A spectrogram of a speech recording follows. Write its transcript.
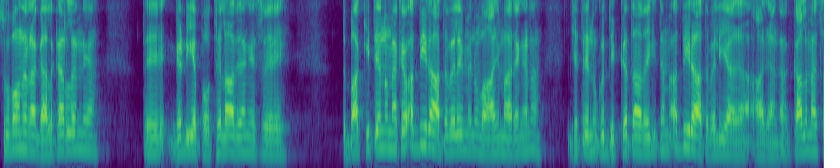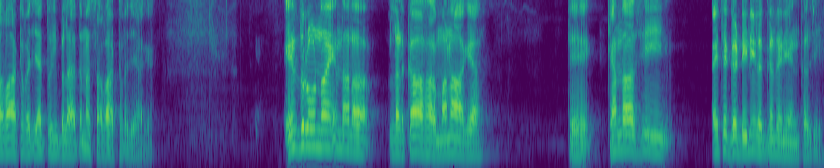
ਸਵੇਰ ਉਹਦੇ ਨਾਲ ਗੱਲ ਕਰ ਲੈਂਦੇ ਆ ਤੇ ਗੱਡੀ ਆਪਾਂ ਉੱਥੇ ਲਾ ਦੇਵਾਂਗੇ ਸਵੇਰੇ। ਤੇ ਬਾਕੀ ਤੈਨੂੰ ਮੈਂ ਕਿਹਾ, ਅੱਧੀ ਰਾਤ ਵੇਲੇ ਮੈਨੂੰ ਆਵਾਜ਼ ਮਾਰੇਗਾ ਨਾ, ਜੇ ਤੈਨੂੰ ਕੋਈ ਦਿੱਕਤ ਆਵੇਗੀ ਤਾਂ ਮੈਂ ਅੱਧੀ ਰਾਤ ਵੇਲੇ ਆ ਜਾ ਆ ਜਾਵਾਂਗਾ ਕੱਲ ਮੈਂ ਸਵਾ ਅੱਠ ਵਜੇ, ਤੁਸੀਂ ਬੁਲਾਇਆ ਤਾਂ ਮੈਂ ਸਵਾ ਅੱਠ ਵਜੇ ਆ ਗਿਆ। ਇਧਰੋਂ ਨਾ ਇਹਨਾਂ ਦਾ ਲੜਕਾ ਹਰਮਨ ਆ ਗਿਆ ਤੇ ਕਹਿੰਦਾ ਸੀ, ਇੱਥੇ ਗੱਡੀ ਨਹੀਂ ਲੱਗਣ ਦੇਣੀ ਅੰਕਲ ਜੀ,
